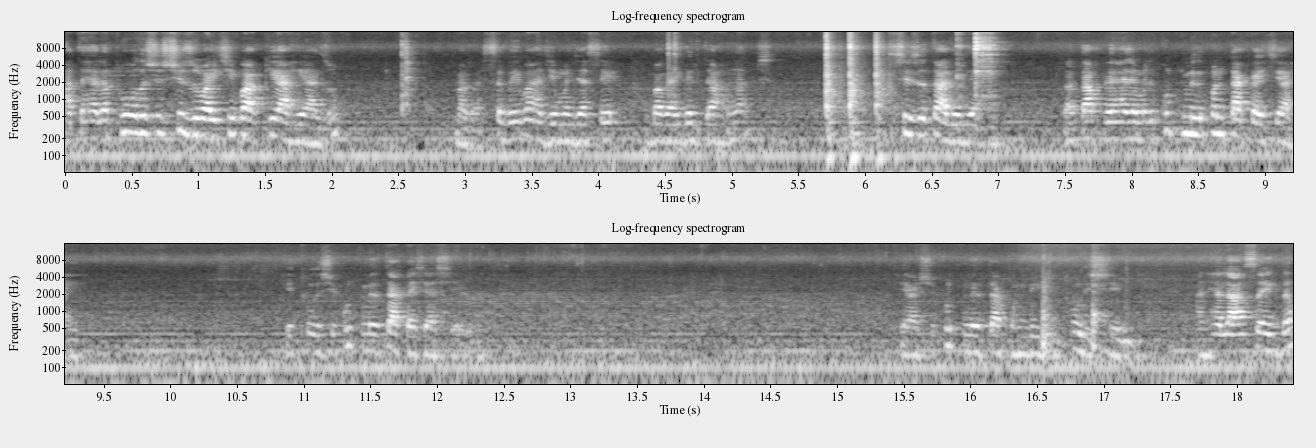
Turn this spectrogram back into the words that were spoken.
आता ह्याला थोडंसं शिजवायची बाकी आहे अजून. बघा सगळी भाजी म्हणजे असे बघायला गेलं तर ना शिजत आलेली आहे. तर आता आपल्या ह्याच्यामध्ये कोथमीर पण टाकायची आहे. हे थोडीशी कोथमीर टाकायची असे हे अशी कोथमीर टाकून द्यायची थोडीशी. आणि ह्याला असं एकदम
